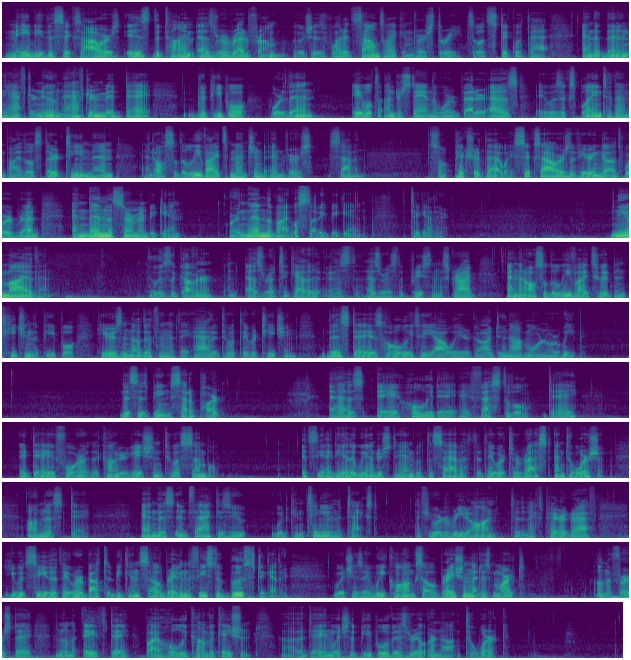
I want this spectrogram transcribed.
Maybe the six hours is the time Ezra read from, which is what it sounds like in verse 3. So let's stick with that. And that then in the afternoon, after midday, the people were then able to understand the word better as it was explained to them by those 13 men and also the Levites mentioned in verse 7. So picture it that way six hours of hearing God's word read, and then the sermon began, or and then the Bible study began together. Nehemiah, then, who is the governor, and Ezra together as Ezra is the priest and the scribe, and then also the Levites who had been teaching the people. Here's another thing that they added to what they were teaching This day is holy to Yahweh your God. Do not mourn or weep. This is being set apart as a holy day, a festival day, a day for the congregation to assemble. It's the idea that we understand with the Sabbath, that they were to rest and to worship on this day. And this, in fact, as you would continue in the text, if you were to read on to the next paragraph, you would see that they were about to begin celebrating the Feast of Booths together, which is a week long celebration that is marked on the first day and on the eighth day by a holy convocation, uh, a day in which the people of Israel are not to work.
